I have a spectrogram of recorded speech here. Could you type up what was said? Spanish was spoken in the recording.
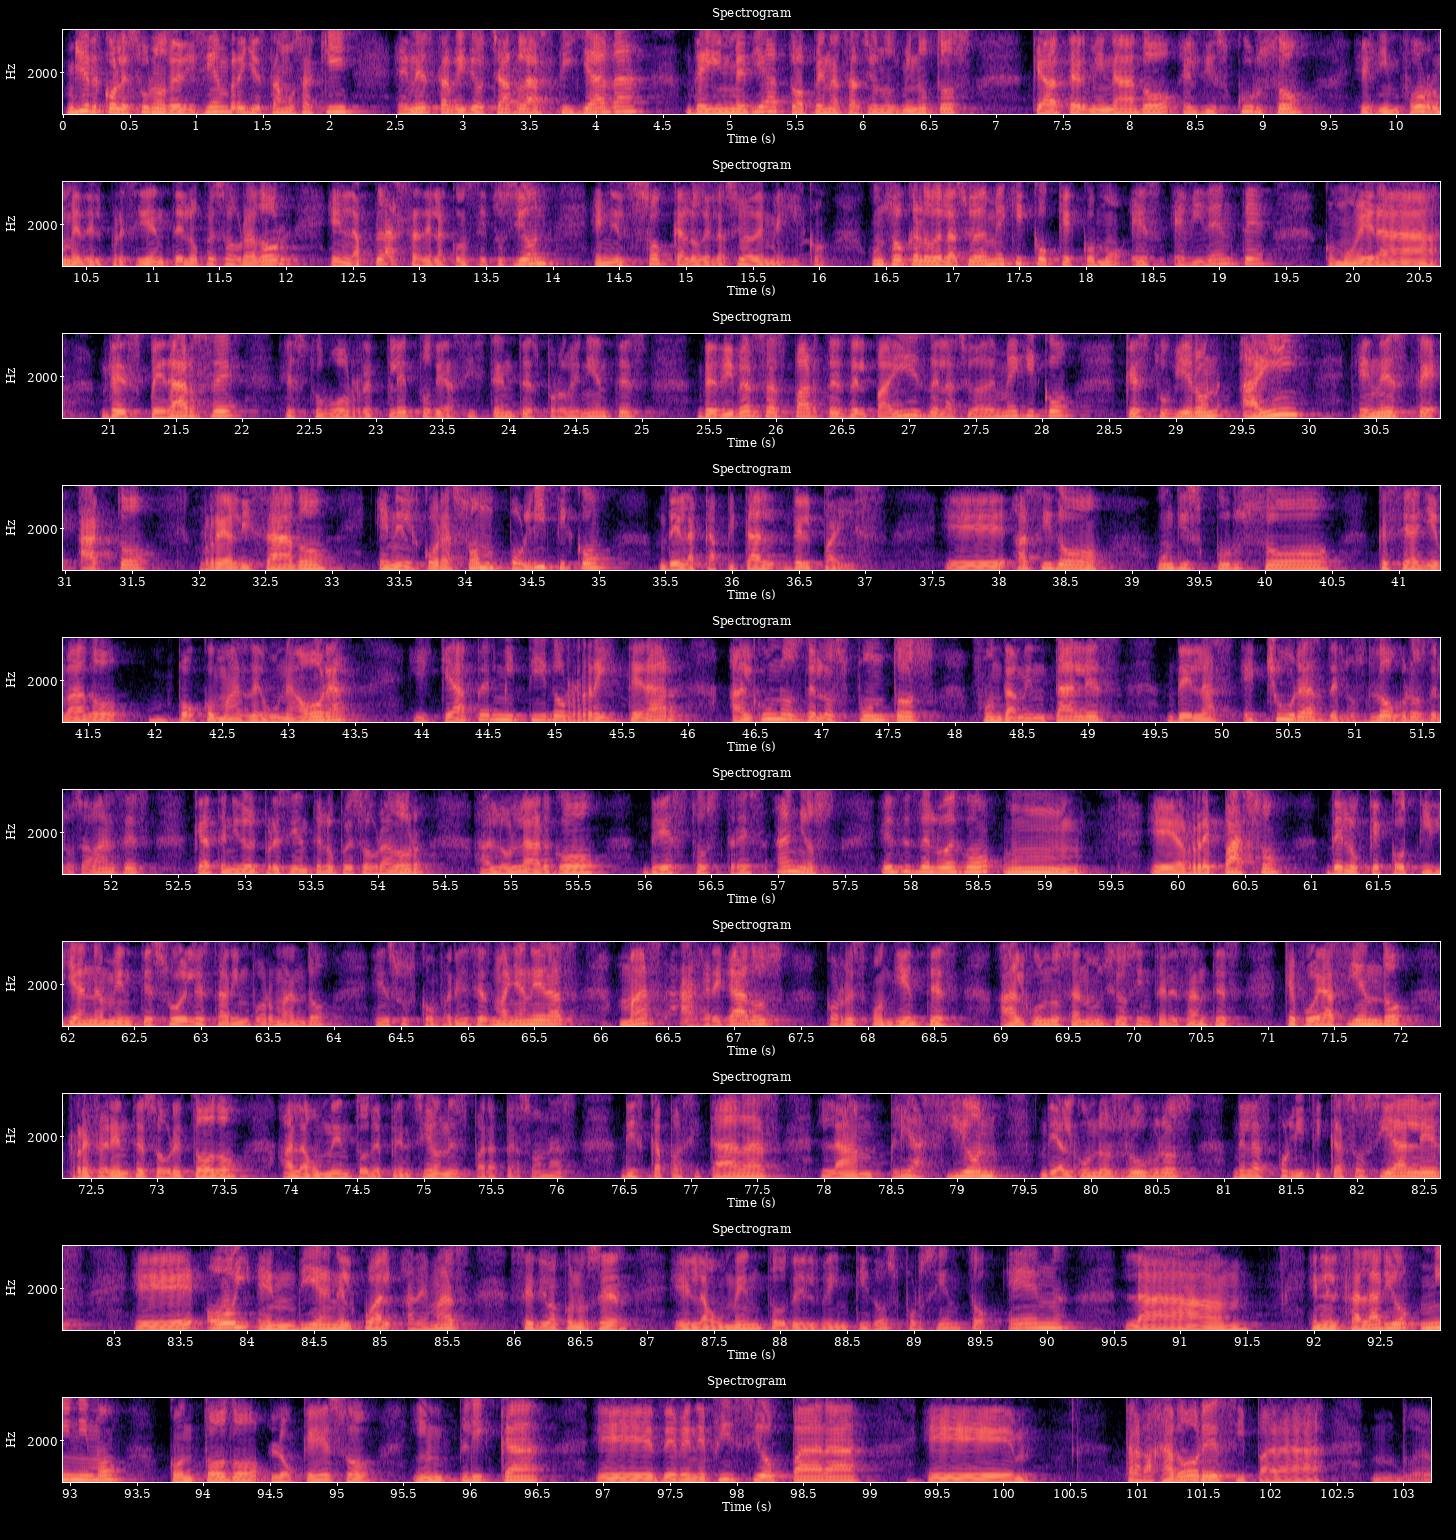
Miércoles 1 de diciembre y estamos aquí en esta videocharla astillada de inmediato, apenas hace unos minutos que ha terminado el discurso, el informe del presidente López Obrador en la Plaza de la Constitución, en el Zócalo de la Ciudad de México. Un Zócalo de la Ciudad de México que, como es evidente, como era de esperarse, estuvo repleto de asistentes provenientes de diversas partes del país, de la Ciudad de México, que estuvieron ahí en este acto realizado en el corazón político de la capital del país. Eh, ha sido un discurso que se ha llevado un poco más de una hora y que ha permitido reiterar algunos de los puntos fundamentales de las hechuras, de los logros, de los avances que ha tenido el presidente López Obrador a lo largo de estos tres años. Es desde luego un eh, repaso de lo que cotidianamente suele estar informando en sus conferencias mañaneras, más agregados correspondientes a algunos anuncios interesantes que fue haciendo, referentes sobre todo al aumento de pensiones para personas discapacitadas, la ampliación de algunos rubros de las políticas sociales, eh, hoy en día en el cual además se dio a conocer el aumento del 22% en la en el salario mínimo con todo lo que eso implica eh, de beneficio para eh, trabajadores y para,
